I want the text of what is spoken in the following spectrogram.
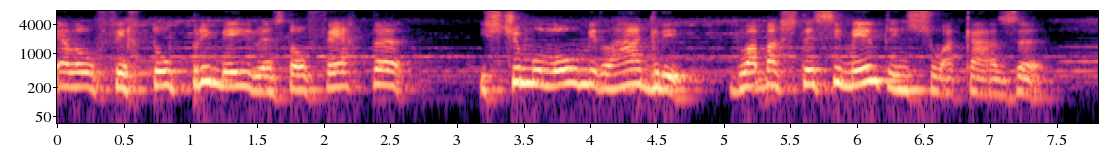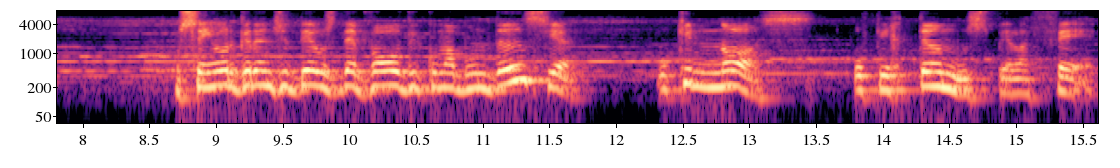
ela ofertou primeiro, esta oferta estimulou o milagre do abastecimento em sua casa. O Senhor grande Deus devolve com abundância o que nós ofertamos pela fé.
